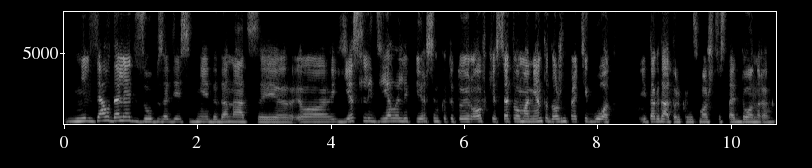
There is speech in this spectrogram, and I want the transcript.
Нельзя удалять зуб за 10 дней до донации. А, если делали пирсинг и татуировки, с этого момента должен пройти год, и тогда только вы сможете стать донором.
